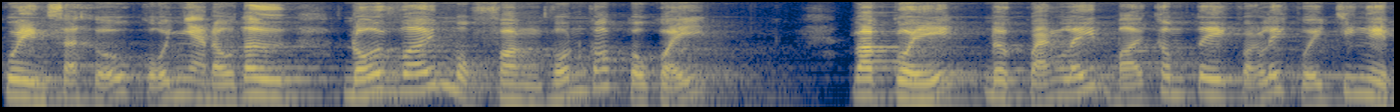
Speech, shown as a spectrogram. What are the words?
quyền sở hữu của nhà đầu tư đối với một phần vốn góp của quỹ. Và quỹ được quản lý bởi công ty quản lý quỹ chuyên nghiệp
